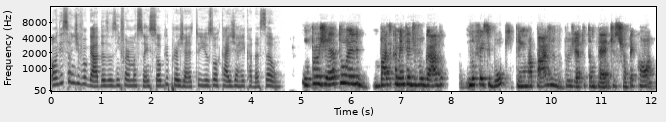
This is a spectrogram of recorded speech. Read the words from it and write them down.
Onde são divulgadas as informações sobre o projeto e os locais de arrecadação? O projeto, ele basicamente é divulgado no Facebook, tem uma página do projeto Tampetes Chapecó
